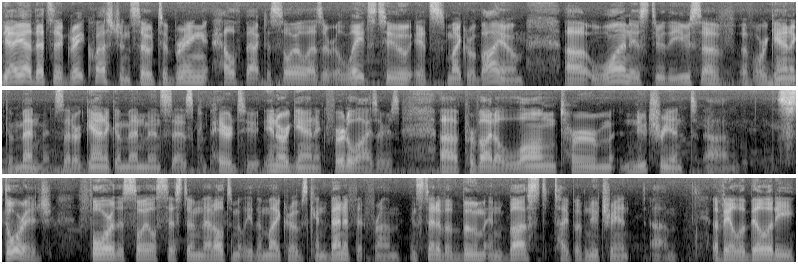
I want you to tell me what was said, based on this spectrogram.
Yeah, yeah, that's a great question. So, to bring health back to soil as it relates to its microbiome, uh, one is through the use of, of organic amendments. That organic amendments, as compared to inorganic fertilizers, uh, provide a long term nutrient um, storage for the soil system that ultimately the microbes can benefit from instead of a boom and bust type of nutrient um, availability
